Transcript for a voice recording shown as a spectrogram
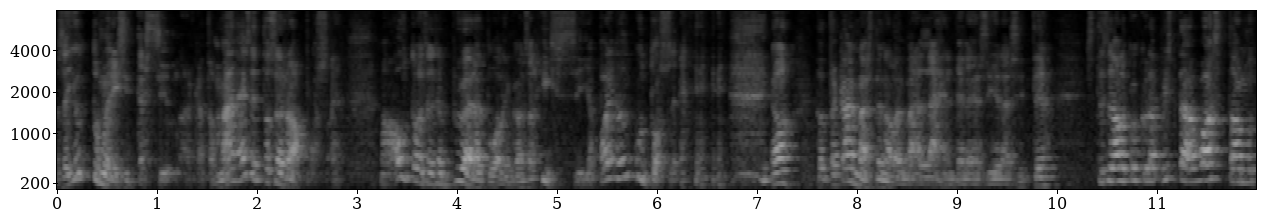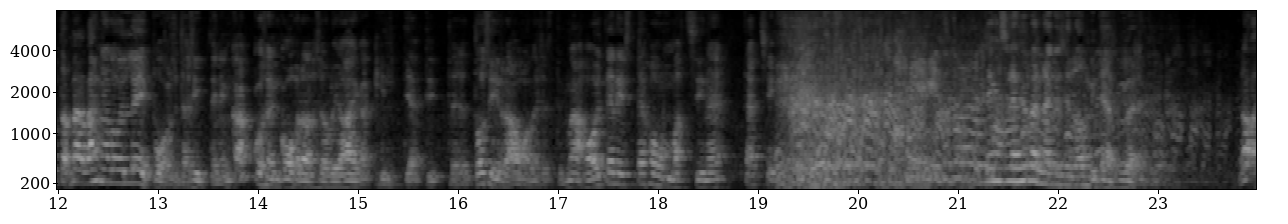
se juttu meni sitten sillä lailla. Kato, mä näin sen tuossa rapussa. Mä autoin sen, sen pyörätuolin kanssa hissiin ja painoin kutoseen. ja totta kai mä sitten aloin vähän lähentelee siellä sitten. Ja sitten se alkoi kyllä pistää vastaan, mutta mä vähän aloin leipoa sitä sitten. Niin kakkosen kohdalla se oli aika kilttiä tyttö. Ja tosi rauhallisesti. Mä hoitelin sitten hommat siinä ja that's it. Eihän sillä hyvän näköisellä ole mitään pyörätä. No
